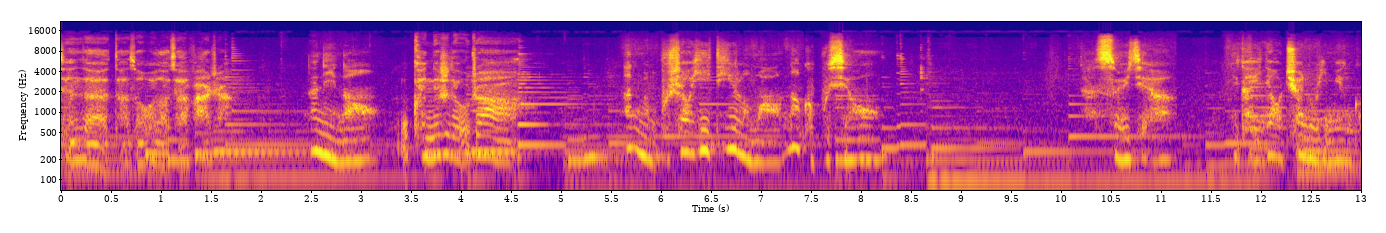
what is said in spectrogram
现在打算回老家发展。那你呢？我肯定是留着啊。那你们不是要异地了吗？那可不行。思雨姐，你可一定要劝住一鸣哥。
